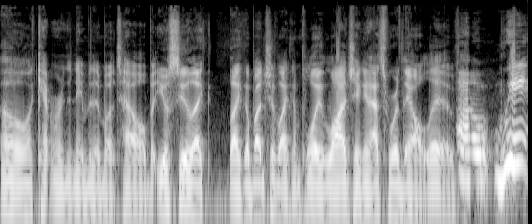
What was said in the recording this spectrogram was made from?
oh I can't remember the name of the motel, but you'll see like like a bunch of like employee lodging, and that's where they all live. Oh, we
